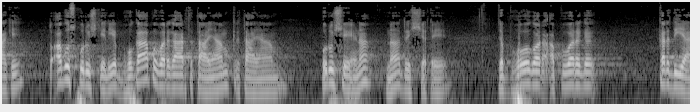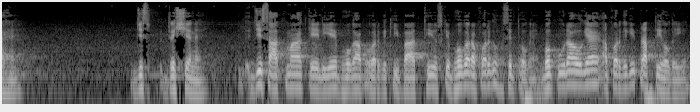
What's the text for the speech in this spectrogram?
आगे तो अब उस पुरुष के लिए भोगाप वर्गार्थतायाम कृतायाम पुरुषेण न दृश्यते। जब भोग और अपवर्ग कर दिया है, जिस दृश्य ने जिस आत्मा के लिए भोगापवर्ग की बात थी, उसके भोग और अपवर्ग सिद्ध हो गए। भोग पूरा हो गया है, अपवर्ग की प्राप्ति हो गई है।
